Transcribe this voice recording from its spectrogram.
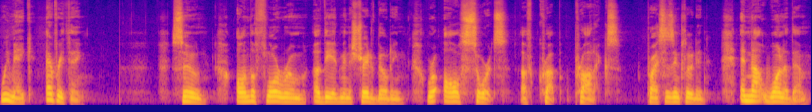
we make everything. Soon, On the floor room of the administrative building were all sorts of Krupp products, prices included, and not one of them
